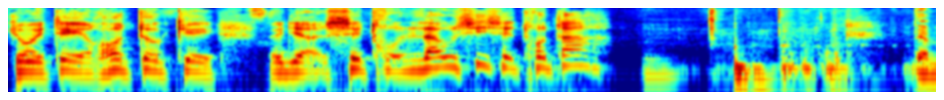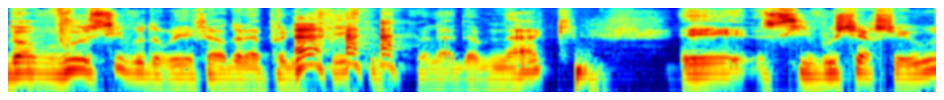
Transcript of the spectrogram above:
qui ont été retoquées. Je dire, là aussi, c'est trop tard? D'abord, vous aussi, vous devriez faire de la politique, Nicolas Domnac. Et si vous cherchez où,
